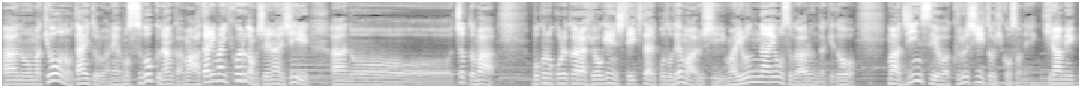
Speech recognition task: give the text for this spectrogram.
あの、まあ、今日のタイトルはね、もうすごくなんか、まあ、当たり前に聞こえるかもしれないし、あのー、ちょっとまあ、僕のこれから表現していきたいことでもあるし、まあいろんな要素があるんだけど、まあ人生は苦しい時こそね、きらめ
